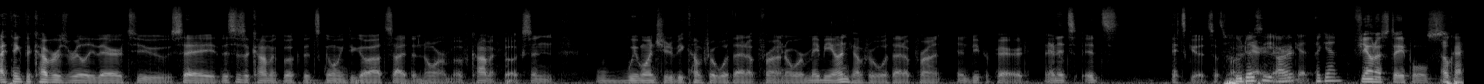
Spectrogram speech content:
I think the cover is really there to say this is a comic book that's going to go outside the norm of comic books and we want you to be comfortable with that up front or maybe uncomfortable with that up front and be prepared. And it's it's it's good so far. Who does the art good. again? Fiona Staples. Okay.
